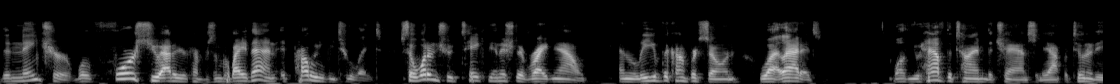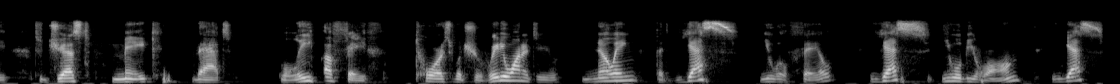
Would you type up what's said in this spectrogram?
the nature will force you out of your comfort zone. But by then, it probably will be too late. So why don't you take the initiative right now and leave the comfort zone while at it well, you have the time, the chance, and the opportunity to just make that leap of faith towards what you really want to do, knowing that yes, you will fail. Yes, you will be wrong. Yes,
